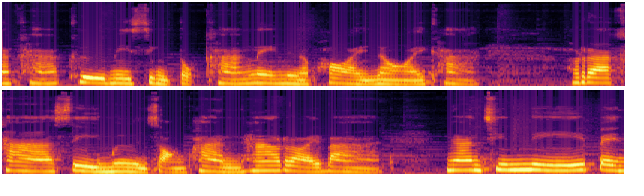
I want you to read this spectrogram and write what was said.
นะคะ คือมีสิ่งตกค้างในเนื้อพลอยน้อยค่ะ ราคา 42,500 บาท งานชิ้นนี้เป็น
